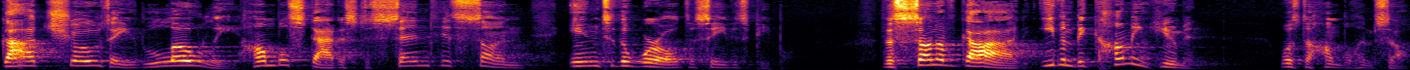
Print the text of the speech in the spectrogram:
God chose a lowly, humble status to send his Son into the world to save his people. The Son of God, even becoming human, was to humble himself.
